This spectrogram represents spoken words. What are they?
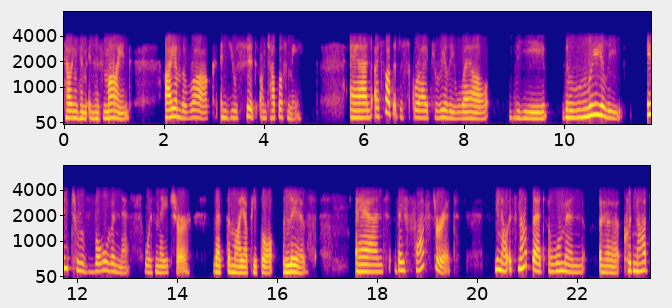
telling him in his mind, "I am the rock, and you sit on top of me." And I thought that described really well the the really interwovenness with nature that the Maya people live, and they foster it. You know, it's not that a woman uh, could not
